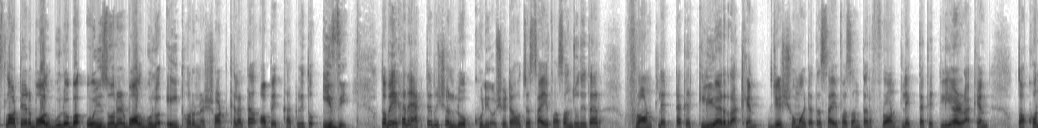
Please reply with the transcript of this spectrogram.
স্লটের বলগুলো বা ওই জোনের বলগুলো এই ধরনের শট খেলাটা অপেক্ষাকৃত ইজি তবে এখানে একটা বিষয় লক্ষণীয়, সেটা হচ্ছে সাইফ হাসান যদি তার ফ্রন্ট লেগটাকে ক্লিয়ার রাখেন, যে সময়টাতে সাইফ হাসান তার ফ্রন্ট লেগটাকে ক্লিয়ার রাখেন, তখন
